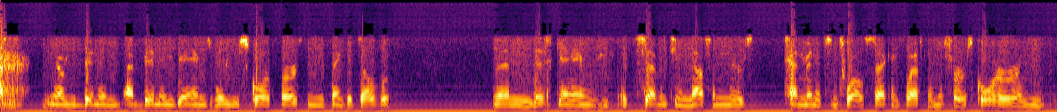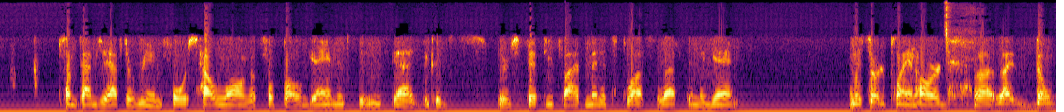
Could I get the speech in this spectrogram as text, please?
you know, you've been in I've been in games where you score first and you think it's over. Then this game, it's 17 nothing. There's 10 minutes and 12 seconds left in the first quarter, and sometimes you have to reinforce how long a football game is to these guys because there's 55 minutes plus left in the game. And they started playing hard. Uh, I don't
